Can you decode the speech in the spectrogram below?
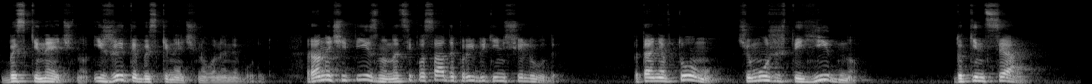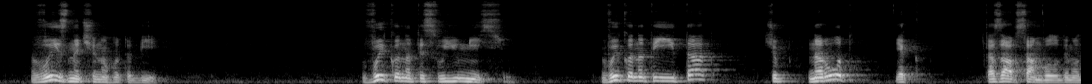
безкінечно, і жити безкінечно вони не будуть. Рано чи пізно на ці посади прийдуть інші люди. Питання в тому, чи можеш ти гідно до кінця визначеного тобі виконати свою місію, виконати її так, щоб народ, як казав сам Володимир,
